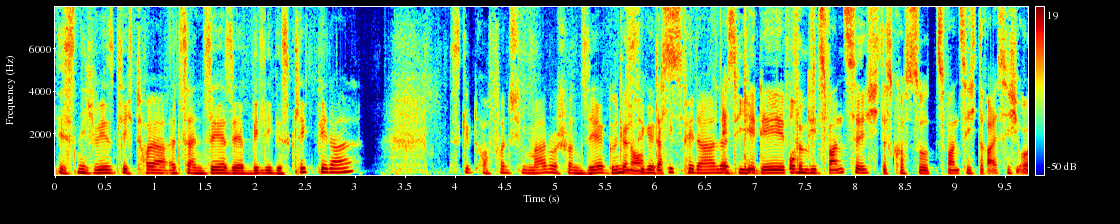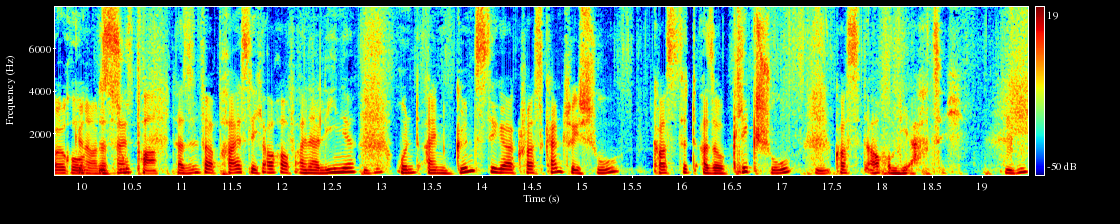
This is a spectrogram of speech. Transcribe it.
ist nicht wesentlich teuer als ein sehr, sehr billiges Klickpedal. Es gibt auch von Shimano schon sehr günstige genau, das Klickpedale. SPD um 520, das kostet so 20, 30 Euro. Genau, das super. Heißt, da sind wir preislich auch auf einer Linie. Mhm. Und ein günstiger Cross-Country-Schuh kostet, also Klickschuh, mhm. kostet auch um die 80. Mhm.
